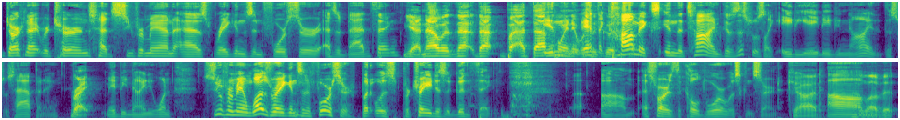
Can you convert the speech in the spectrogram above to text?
Dark Knight Returns had Superman as Reagan's enforcer as a bad thing. yeah. Now with that that, but at that In, point it was at the comics in the time because this was like 88 89 that this was happening right. maybe 91 superman was reagan's enforcer but it was portrayed as a good thing uh, um, as far as the cold war was concerned God, I love it.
